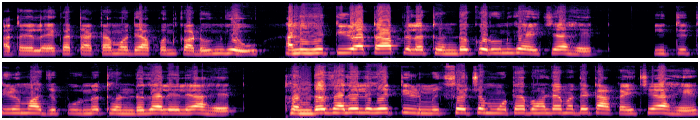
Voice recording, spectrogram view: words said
आता याला एका ताटामध्ये आपण काढून घेऊ. आणि हे तीळ आता आपल्याला थंड करून घ्यायचे आहेत. इथे तीळ माझे पूर्ण थंड झालेले आहेत. थंड झालेले हे तीळ मिक्सरच्या मोठ्या भांड्यामध्ये टाकायचे आहेत.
